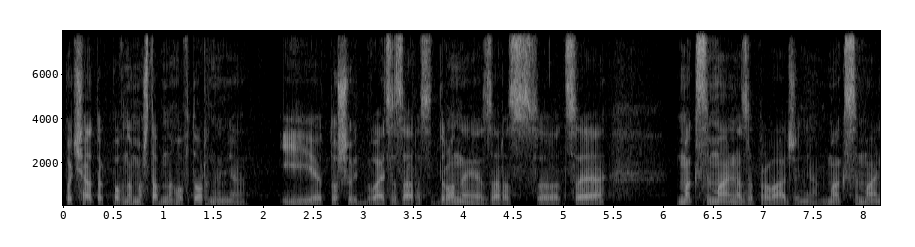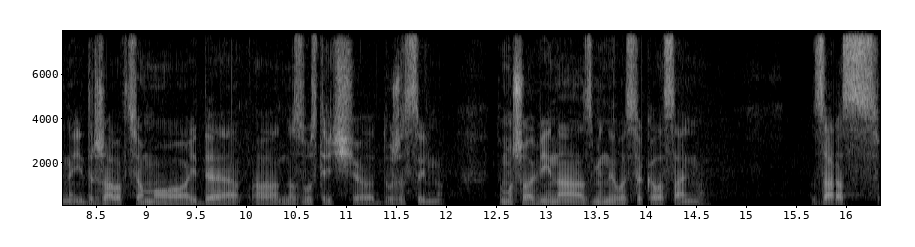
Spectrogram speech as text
початок повномасштабного вторгнення і то, що відбувається зараз. Дрони зараз це максимальне запровадження, максимальне. І держава в цьому йде о, назустріч дуже сильно, тому що війна змінилася колосально. Зараз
